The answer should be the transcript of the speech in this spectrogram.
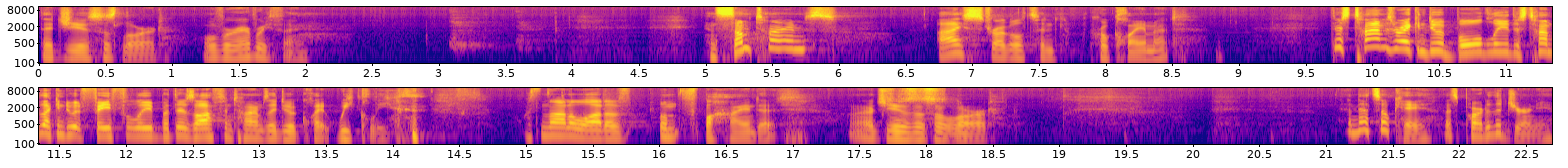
that Jesus is Lord over everything. And sometimes I struggle to proclaim it. There's times where I can do it boldly, there's times I can do it faithfully, but there's often times I do it quite weakly, with not a lot of oomph behind it. Oh, Jesus is Lord. And that's okay, that's part of the journey.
